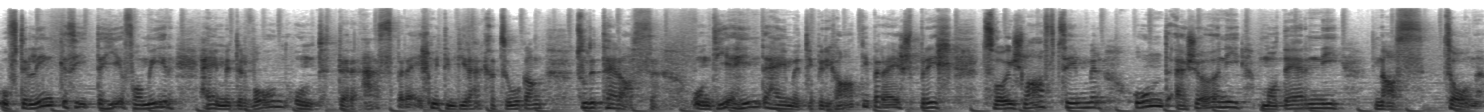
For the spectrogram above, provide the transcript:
auf der linken Seite hier von mir haben wir den Wohn- und der Essbereich mit dem direkten Zugang zu der Terrasse. Und hier hinten haben wir den privaten Bereich, sprich zwei Schlafzimmer und eine schöne, moderne Nasszone.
